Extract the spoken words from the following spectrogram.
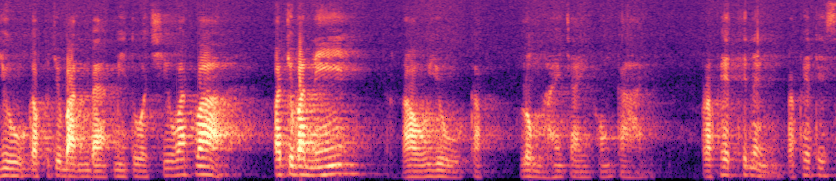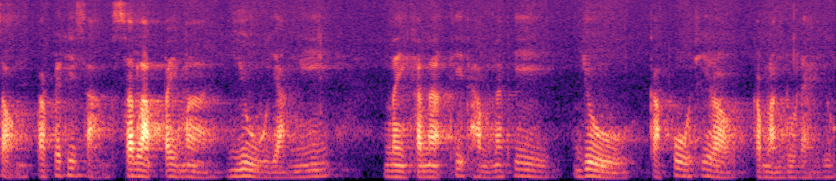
อยู่กับปัจจุบันแบบมีตัวชี้วัดว่า ปัจจุบันนี้เราอยู่กับลมหายใจของกาย ประเภทที่หนึ่งประเภทที่สองประเภทที่สามสลับไปมาอยู่อย่างนี้ ในขณะที่ทำหน้าที่อยู่กับผู้ที่เรากำลังดูแลอยู่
